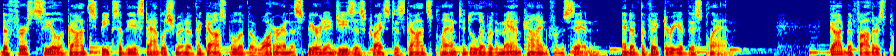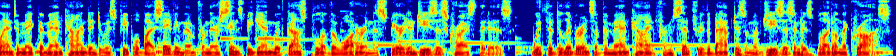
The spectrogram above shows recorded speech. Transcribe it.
The first seal of God speaks of the establishment of the gospel of the water and the Spirit in Jesus Christ as God's plan to deliver the mankind from sin, and of the victory of this plan. God the Father's plan to make the mankind into his people by saving them from their sins began with gospel of the water and the Spirit in Jesus Christ that is, with the deliverance of the mankind from sin through the baptism of Jesus and his blood on the cross.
